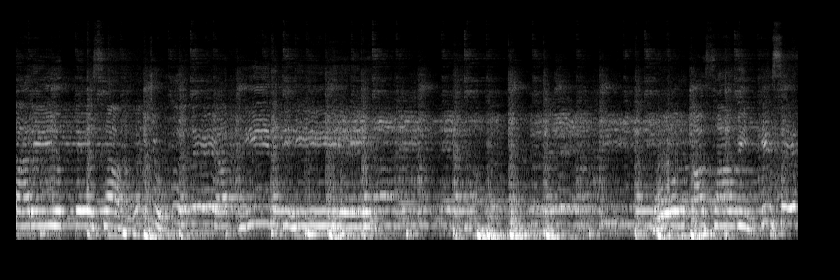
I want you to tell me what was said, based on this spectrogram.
ਕਿਨਾਰੀ ਉੱਤੇ ਸਭ ਝੁਕਦੇ ਆਖੀਰ ਦੀ। ਹੋਰ ਆਸਾਂ ਵੀ ਕਿਸੇ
